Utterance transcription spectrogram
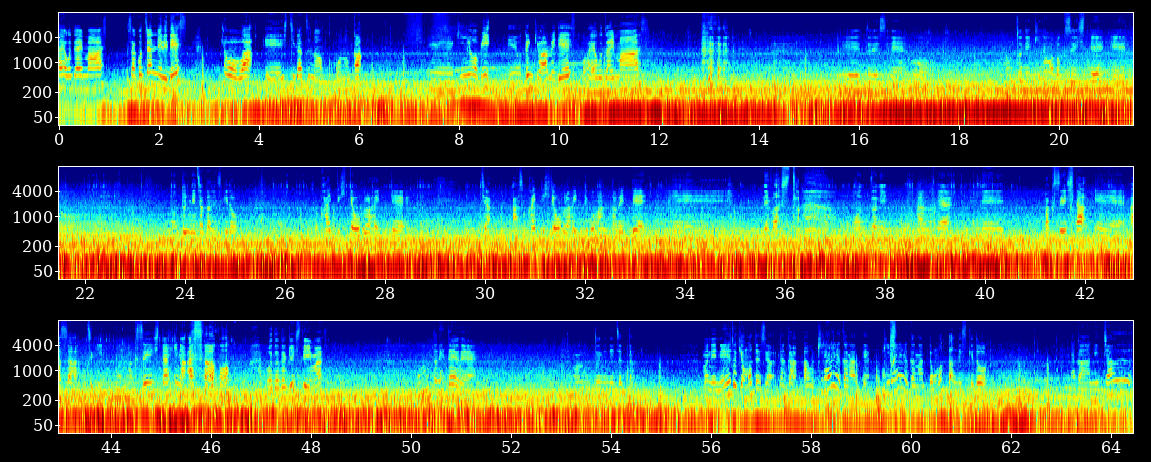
はようございます。うさこチャンネルです。今日は、えー、7月の9日、えー、金曜日、えー、お天気は雨です。おはようございます。えっとですねもう本当に昨日は爆睡してえっ、と本当に寝ちゃったんですけどそう帰ってきてお風呂入ってじゃあそう帰ってきてお風呂入ってご飯食べて、えー、寝ました。本当に。あのねね爆睡した、えー朝次爆睡した日の朝を お届けしています。本当寝たよね本当に寝ちゃったもう時思ったんですよ。なんかあ起きられるかなって起きられるかなって思ったんですけどなんか寝ちゃう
